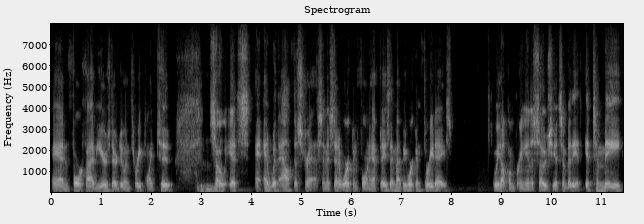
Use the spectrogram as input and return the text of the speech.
and four or five years they're doing 3.2 mm-hmm. so it's and without the stress and instead of working four and a half days they might be working three days we help them bring in associates and but it, it to me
